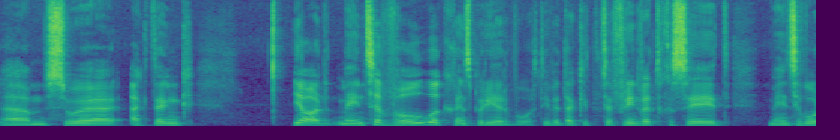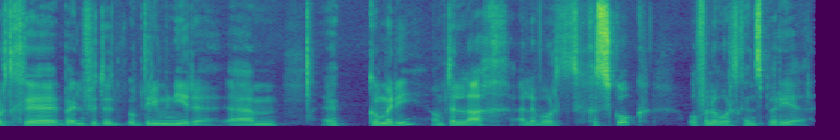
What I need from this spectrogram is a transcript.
Ehm um, so ek dink ja, mense wil ook geïnspireer word. Jy weet ek het 'n vriend wat gesê het mense word beïnvloed op, op drie maniere. Ehm um, comedy om te lag, hulle word geskok of hulle word geïnspireer.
